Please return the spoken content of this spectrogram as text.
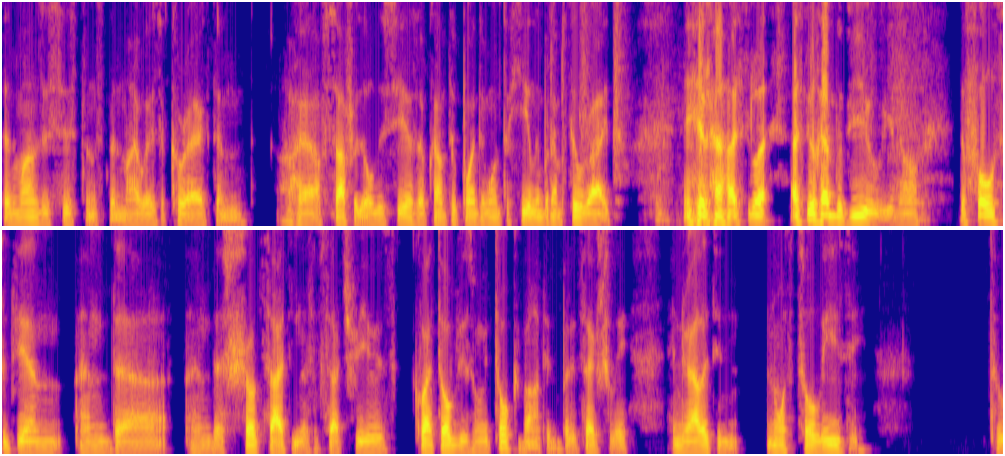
then one's assistance, then my ways are correct, and I've suffered all these years. I've come to a point I want to heal him, but I'm still right. you know, I still I still have the view. You know, the falsity and and uh, and the short sightedness of such view is quite obvious when we talk about it, but it's actually in reality not at all easy to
